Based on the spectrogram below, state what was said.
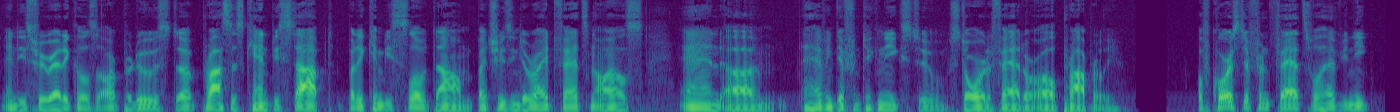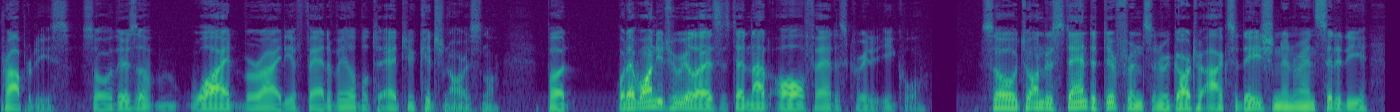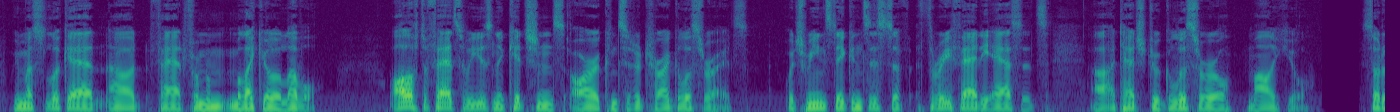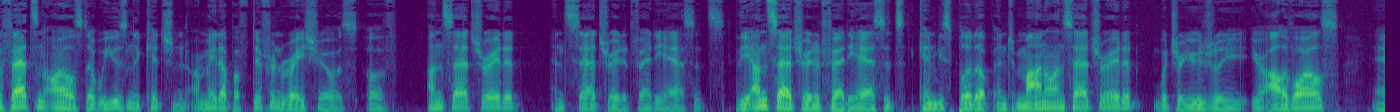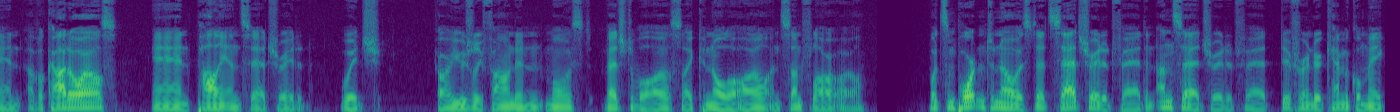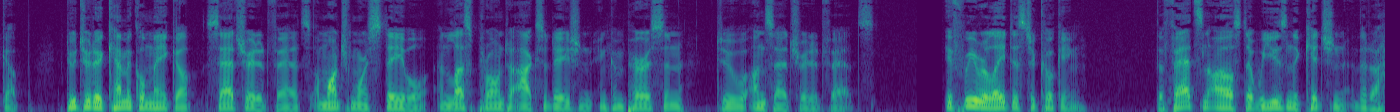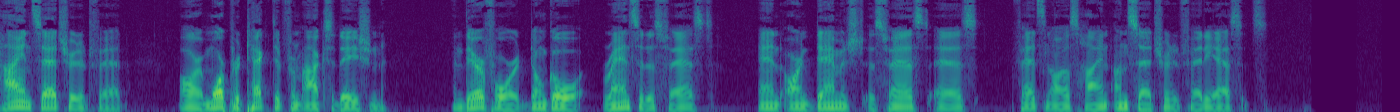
and these free radicals are produced, the process can't be stopped, but it can be slowed down by choosing the right fats and oils and um, having different techniques to store the fat or oil properly. Of course, different fats will have unique properties, so there's a wide variety of fat available to add to your kitchen arsenal. But what I want you to realize is that not all fat is created equal. So, to understand the difference in regard to oxidation and rancidity, we must look at uh, fat from a molecular level. All of the fats we use in the kitchens are considered triglycerides, which means they consist of three fatty acids uh, attached to a glycerol molecule. So, the fats and oils that we use in the kitchen are made up of different ratios of unsaturated, and saturated fatty acids. The unsaturated fatty acids can be split up into monounsaturated, which are usually your olive oils and avocado oils, and polyunsaturated, which are usually found in most vegetable oils like canola oil and sunflower oil. What's important to know is that saturated fat and unsaturated fat differ in their chemical makeup. Due to their chemical makeup, saturated fats are much more stable and less prone to oxidation in comparison to unsaturated fats. If we relate this to cooking, the fats and oils that we use in the kitchen that are high in saturated fat are more protected from oxidation and therefore don't go rancid as fast and aren't damaged as fast as fats and oils high in unsaturated fatty acids.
